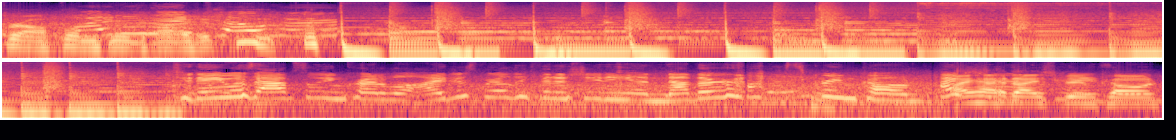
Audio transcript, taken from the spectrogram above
problem, you guys. Today was absolutely incredible. I just barely finished eating another ice cream cone. I had an ice cream amazing. cone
